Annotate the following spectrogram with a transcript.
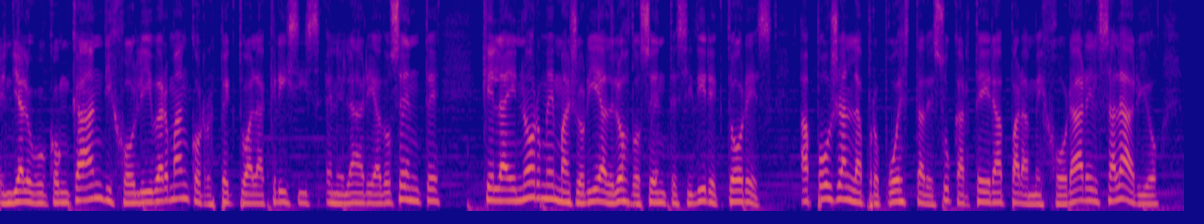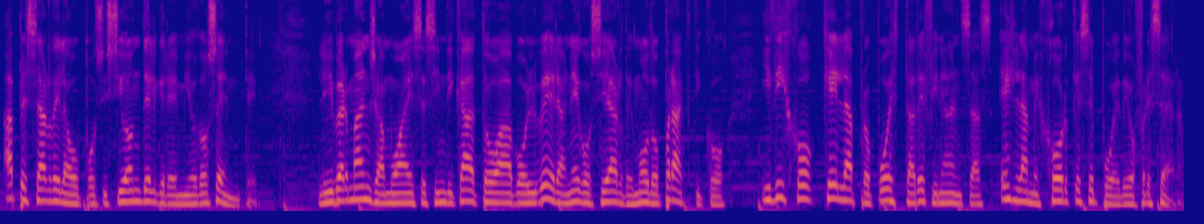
En diálogo con Khan, dijo Lieberman con respecto a la crisis en el área docente que la enorme mayoría de los docentes y directores apoyan la propuesta de su cartera para mejorar el salario a pesar de la oposición del gremio docente. Lieberman llamó a ese sindicato a volver a negociar de modo práctico y dijo que la propuesta de finanzas es la mejor que se puede ofrecer.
